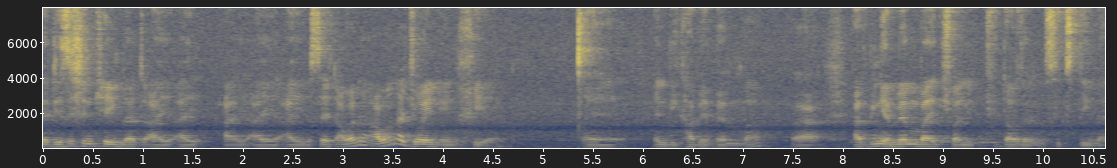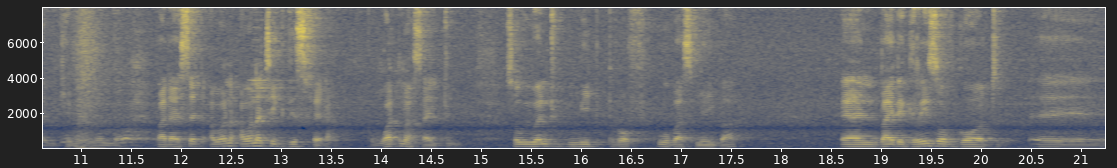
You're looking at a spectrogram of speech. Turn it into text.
the decision came that I, I, I, I, I said I wanna I wanna join in here uh, and become a member. Uh, I've been a member actually 2016 I became a member. But I said I wanna I wanna take this further. What must I do? So we went to meet Prof. Kobus Meiba. And by the grace of God uh,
